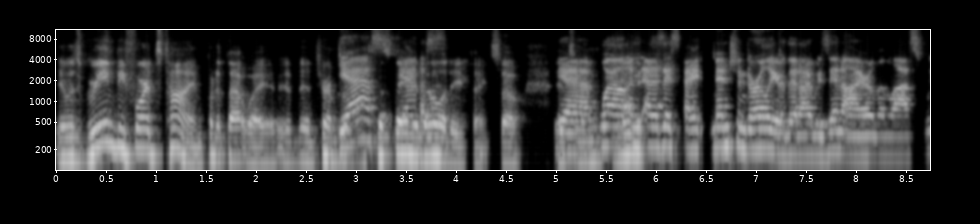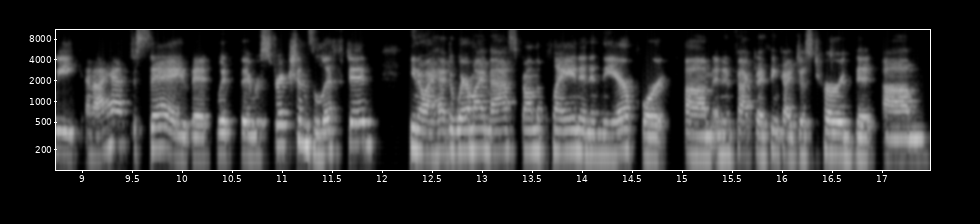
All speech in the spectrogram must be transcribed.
it was green before its time put it that way in, in terms yes, of sustainability yes. thing so yeah well and as I, I mentioned earlier that I was in Ireland last week and I have to say that with the restrictions lifted you know I had to wear my mask on the plane and in the airport um, and in fact I think I just heard that. Um,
